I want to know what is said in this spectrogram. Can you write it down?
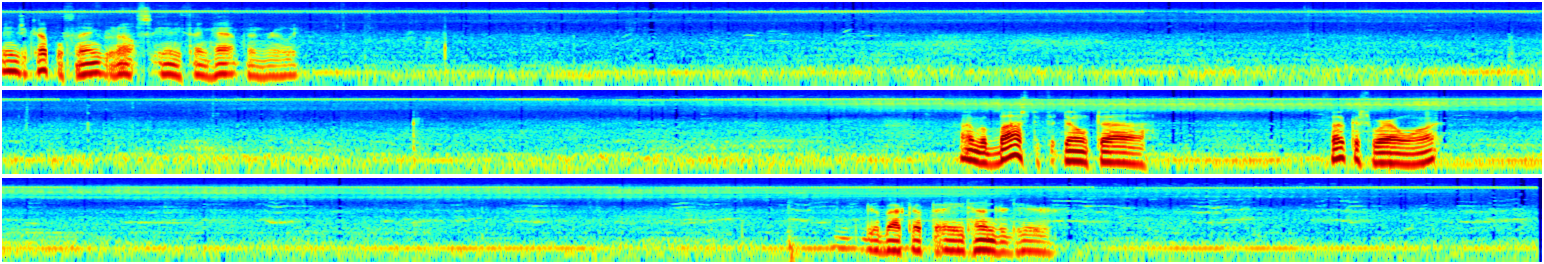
Change a couple things, but I don't see anything happening really. I'm a bust if it don't uh, focus where I want. Go back up to 800 here.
